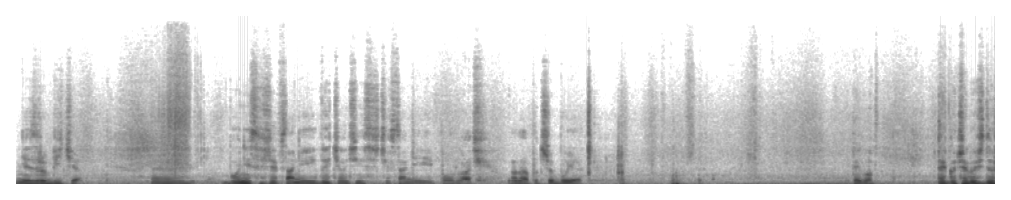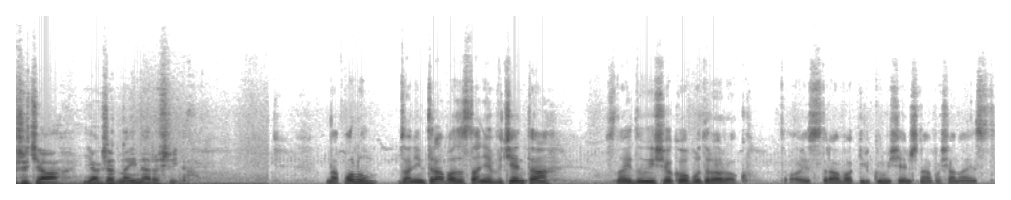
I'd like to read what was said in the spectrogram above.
nie zrobicie. E, Bo nie jesteście w stanie jej wyciąć, nie jesteście w stanie jej podlać. Ona potrzebuje tego, tego czegoś do życia jak żadna inna roślina. Na polu, zanim trawa zostanie wycięta, znajduje się około półtora roku. To jest trawa kilkumiesięczna, posiana jest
